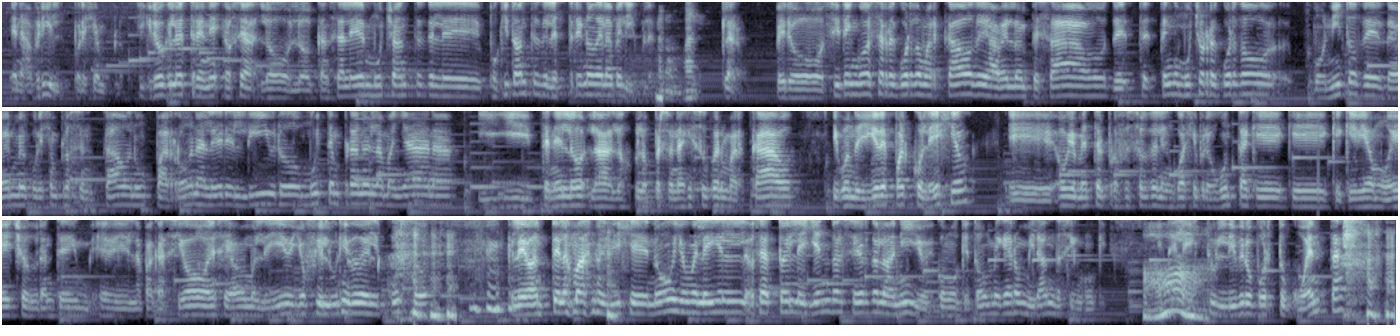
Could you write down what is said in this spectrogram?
En abril, por ejemplo. Y creo que lo estrené, o sea, lo, lo alcancé a leer mucho antes del. poquito antes del estreno de la película. Menos mal. Claro. Pero sí tengo ese recuerdo marcado de haberlo empezado. tengo muchos recuerdos bonitos de, haberme, por ejemplo, sentado en un parrón a leer el libro muy temprano en la mañana y, tener los, los personajes súper marcados. Y cuando llegué después al colegio, eh, obviamente el profesor de lenguaje pregunta qué, qué, qué- qué habíamos hecho durante eh, las vacaciones, si habíamos leído. Yo fui el único del curso que levanté la mano y dije, no, yo me leí el, o sea, estoy leyendo El Señor de los Anillos. Y como que todos me quedaron mirando así como que, ¿te Oh, leíste un libro por tu cuenta?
